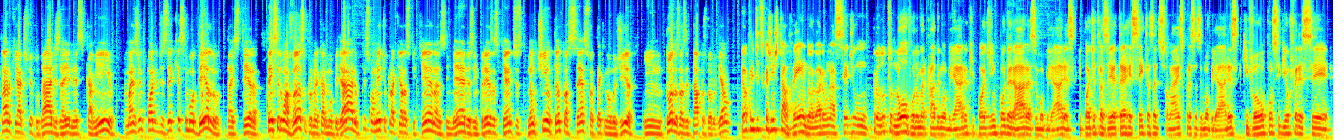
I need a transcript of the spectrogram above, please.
Claro que há dificuldades aí nesse caminho, mas a gente pode dizer que esse modelo da esteira tem sido um avanço para o mercado imobiliário, principalmente para aquelas pequenas e médias empresas que antes não tinham tanto acesso à tecnologia em todas as etapas do aluguel? Eu acredito que a gente está vendo agora o nascer de um produto novo no mercado imobiliário que pode empoderar as imobiliárias e pode trazer até receitas adicionais para essas imobiliárias que vão conseguir oferecer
